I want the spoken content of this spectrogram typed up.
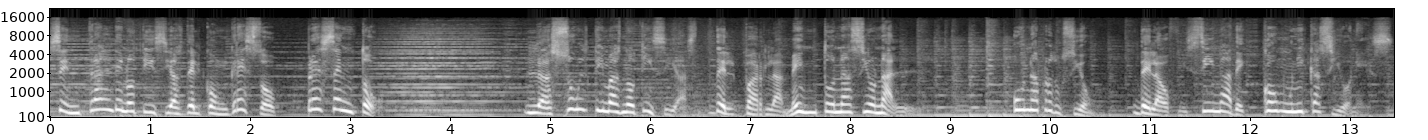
Central de Noticias del Congreso presentó las últimas noticias del Parlamento Nacional. Una producción de la Oficina de Comunicaciones.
